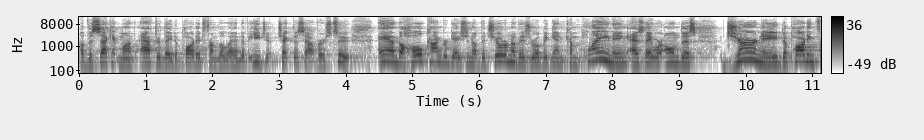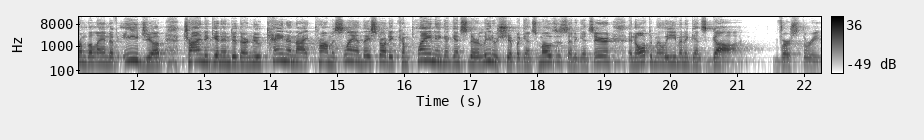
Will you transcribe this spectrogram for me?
of the second month after they departed from the land of Egypt. Check this out, verse 2. And the whole congregation of the children of Israel began complaining as they were on this journey departing from the land of Egypt, trying to get into their new Canaanite promised land. They started complaining against their leadership, against Moses and against Aaron, and ultimately even against God. Verse 3.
